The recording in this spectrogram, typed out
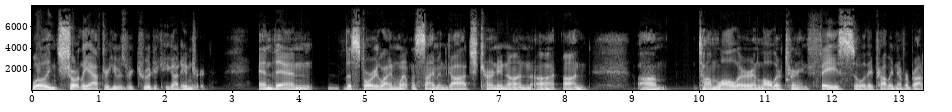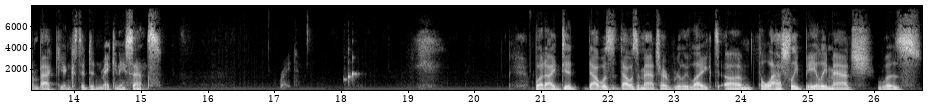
Well, shortly after he was recruited, he got injured, and then the storyline went with Simon Gotch turning on uh, on um, Tom Lawlor and Lawlor turning face. So they probably never brought him back again because it didn't make any sense. Right. But I did that was that was a match I really liked. Um, the Lashley Bailey match was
